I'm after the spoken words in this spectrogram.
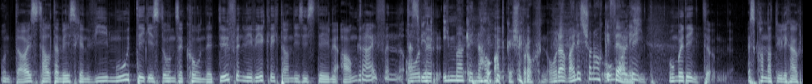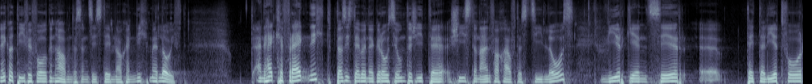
Und da ist halt ein bisschen, wie mutig ist unser Kunde? Dürfen wir wirklich dann die Systeme angreifen? Das oder? wird immer genau abgesprochen, oder? Weil es schon auch gefährlich. Unbedingt. Unbedingt. Es kann natürlich auch negative Folgen haben, dass ein System nachher nicht mehr läuft. Ein Hacker fragt nicht, das ist eben der große Unterschied, der schießt dann einfach auf das Ziel los. Wir gehen sehr äh, detailliert vor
